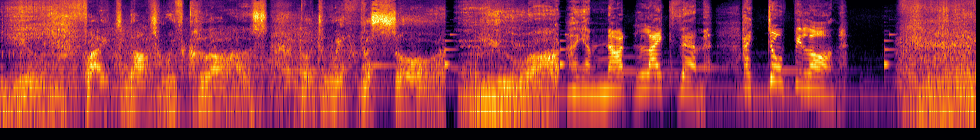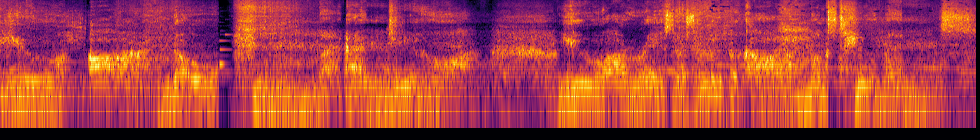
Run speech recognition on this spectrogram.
You fight not with claws, but with the sword. You are... I am not like them. I don't belong. You are no human. And you... You are Razor's Lupical amongst humans.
